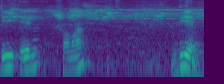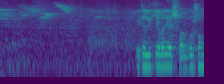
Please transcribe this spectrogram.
ডিএল সমান ডিএন এটা লিখতে পারি আর সর্বসম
